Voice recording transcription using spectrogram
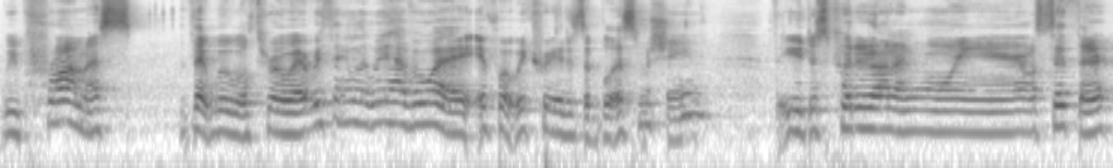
we promise that we will throw everything that we have away if what we create is a bliss machine that you just put it on and it'll sit there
